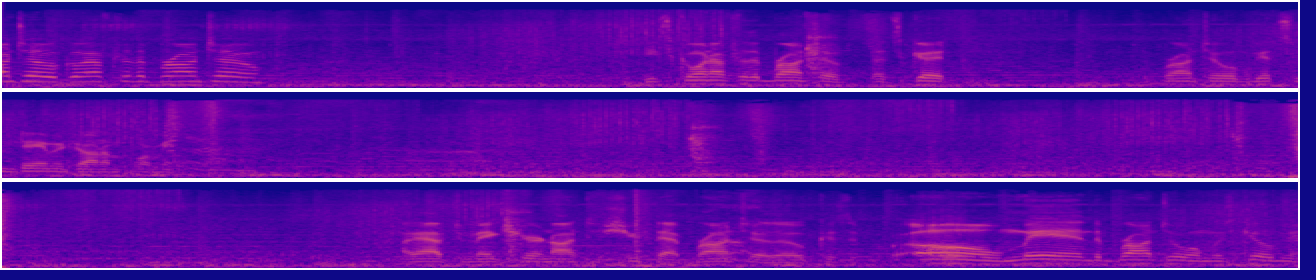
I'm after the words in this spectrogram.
Bronto, go after the Bronto. He's going after the Bronto. That's good. The Bronto will get some damage on him for me. I have to make sure not to shoot that Bronto though, because oh man, the Bronto almost killed me.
